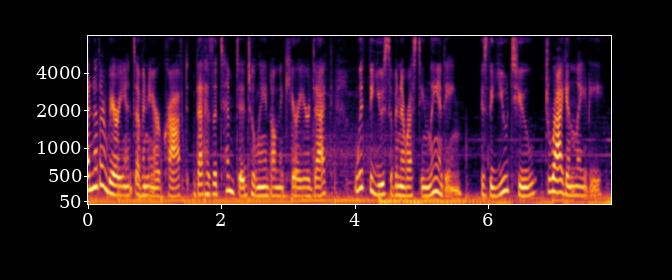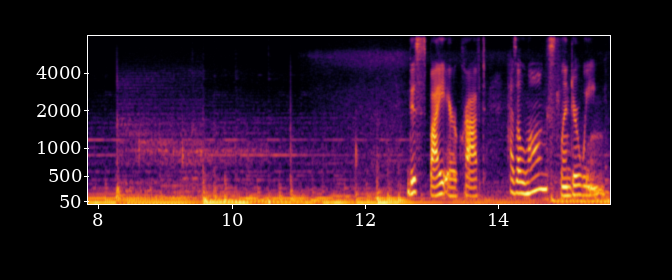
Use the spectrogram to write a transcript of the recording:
Another variant of an aircraft that has attempted to land on the carrier deck with the use of an arresting landing is the U 2 Dragon Lady. This spy aircraft has a long, slender wing.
